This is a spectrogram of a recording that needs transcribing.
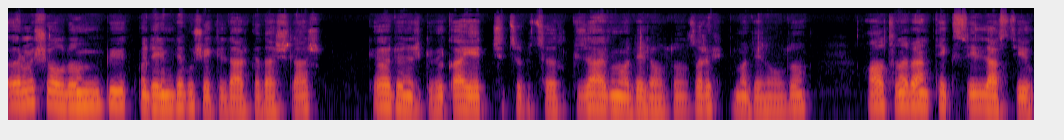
Örmüş olduğum büyük modelim de bu şekilde arkadaşlar. Gördüğünüz gibi gayet çıtı pıtı güzel bir model oldu. Zarif bir model oldu. Altına ben tekstil lastiği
